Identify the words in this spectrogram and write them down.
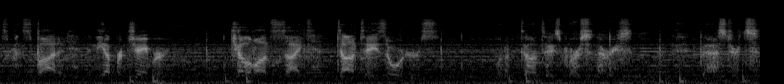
tradesman spotted in the upper chamber. Kill him on sight. Dante's orders. One of Dante's mercenaries. Bastards.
